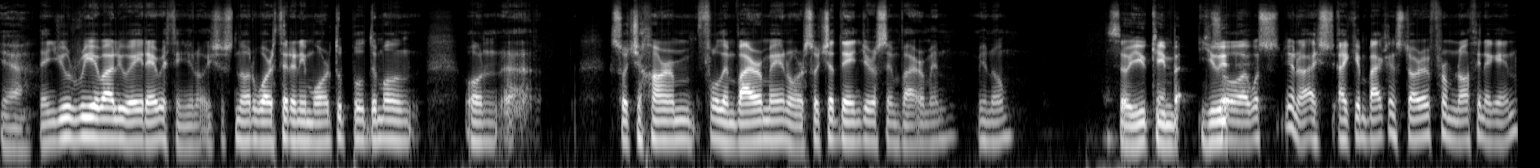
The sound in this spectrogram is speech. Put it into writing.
yeah? then you reevaluate everything. You know, it's just not worth it anymore to put them on on uh, such a harmful environment or such a dangerous environment. You know, So you came back. You so I was, you know, I, I came back and started from nothing again.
